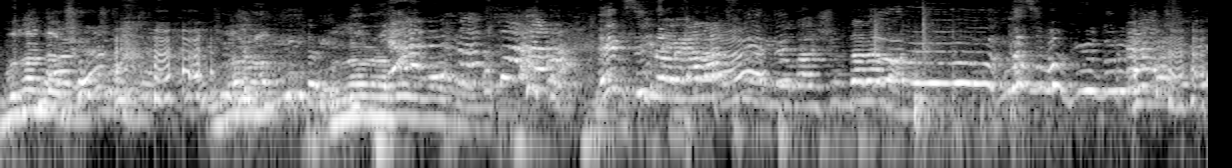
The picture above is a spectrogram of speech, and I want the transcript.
bunlar ne şey? Bunlar, bunların haberi var. Hepsini o yalan söylüyorlar. Şunlara bak. Nasıl bakıyor duruyor bak.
